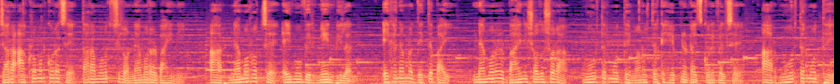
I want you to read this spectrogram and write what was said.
যারা আক্রমণ করেছে, তারা মূলত ছিল ন্যামরের বাহিনী। আর ন্যামর হচ্ছে এই মুভির মেইন ভিলেন এখানে আমরা দেখতে পাই ন্যামরের বাহিনীর সদস্যরা মুহূর্তের মধ্যে মানুষদেরকে হেপনোটাইজ করে ফেলছে। আর মুহূর্তের মধ্যেই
